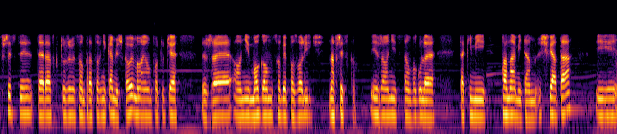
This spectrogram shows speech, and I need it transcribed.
wszyscy teraz, którzy są pracownikami szkoły, mają poczucie, że oni mogą sobie pozwolić na wszystko. I że oni są w ogóle takimi panami tam świata i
